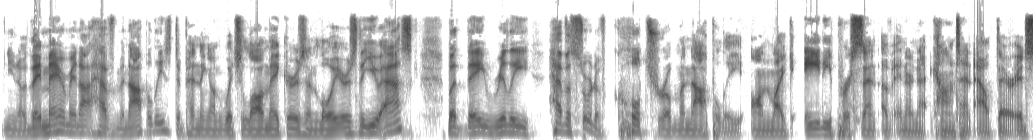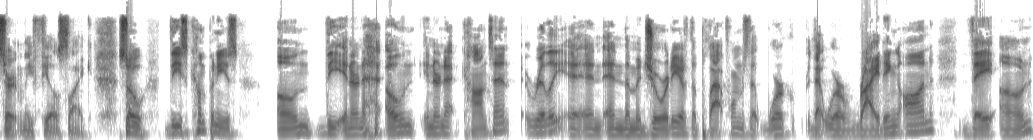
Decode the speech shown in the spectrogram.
you know they may or may not have monopolies depending on which lawmakers and lawyers that you ask but they really have a sort of cultural monopoly on like 80% of internet content out there it certainly feels like. So these companies own the internet own internet content really and and the majority of the platforms that work that we're writing on they own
